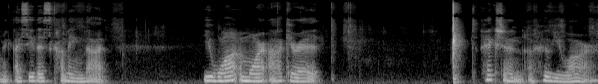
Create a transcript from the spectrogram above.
Like I see this coming that you want a more accurate depiction of who you are.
